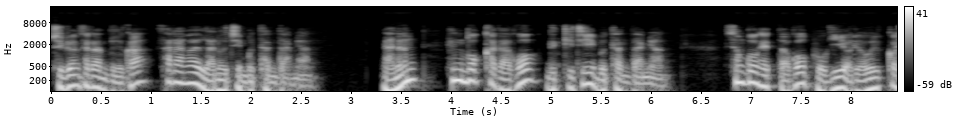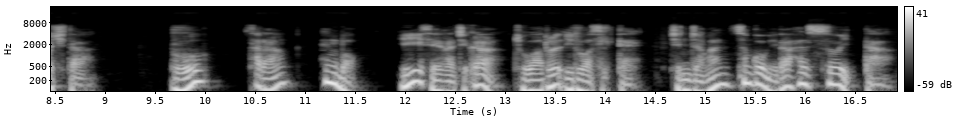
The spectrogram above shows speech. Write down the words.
주변 사람들과 사랑을 나누지 못한다면, 나는 행복하다고 느끼지 못한다면 성공했다고 보기 어려울 것이다. 부, 사랑, 행복 이 세 가지가 조화를 이루었을 때 진정한 성공이라 할 수 있다.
